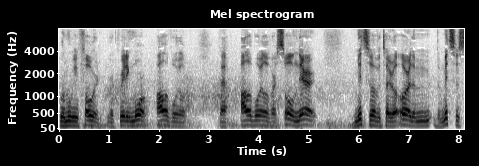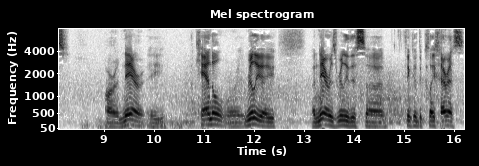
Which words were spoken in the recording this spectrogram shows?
we're moving forward. We're creating more olive oil that olive oil of our soul, ner mitzvah v'tayra or the the mitzvahs are a ner, a, a candle, or a, really a a ner is really this. Uh, think of the clay cheres,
